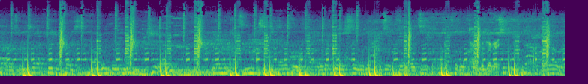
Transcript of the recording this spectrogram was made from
Perez, but he's not keeping pace uh, with the leading duo. The undercuts the caliber of the Red Bull still within that zone of Ferrari to make that comfortable. He should that probably the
